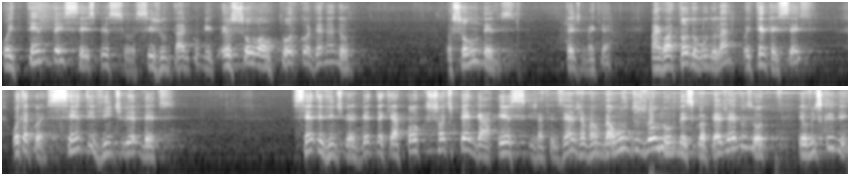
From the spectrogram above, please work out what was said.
86 pessoas se juntaram comigo. Eu sou o autor coordenador. Eu sou um deles. Entende como é que é? Mas agora todo mundo lá, 86. Outra coisa, 120 verbetes. 120 verbetes, daqui a pouco, só de pegar esses que já fizeram, já vão dar um dos volumes da enciclopédia, já é dos outros. Eu não escrevi.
